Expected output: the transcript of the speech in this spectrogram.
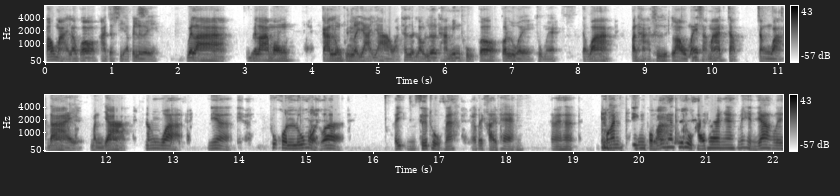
เป้าหมายเราก็อาจจะเสียไปเลย เวลาเวลามองการลงทุนระยะยาวอะถ้าเกิดเราเลือกทามมิ่งถูกก็ก็รวยถูกไหมแต่ว่าปัญหาคือเราไม่สามารถจับจังหวะได้มันยาก จังหวะ เนี่ย ทุกคนรู้หมดว่าเฮ้ยซื้อถูกนะแล้วไปขายแพงใช่ไหมฮะเพราะงั้นจริงผมก็แค่ซื้อถูกขายแพงไงไม่เห็นยากเลย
